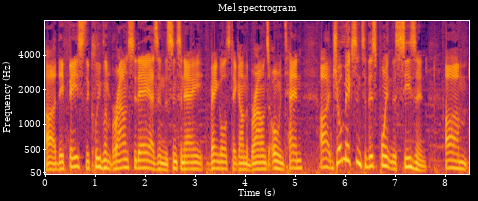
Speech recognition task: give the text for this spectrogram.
Uh, they face the Cleveland Browns today, as in the Cincinnati Bengals take on the Browns 0 10. Uh, Joe Mixon to this point in the season. Um,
